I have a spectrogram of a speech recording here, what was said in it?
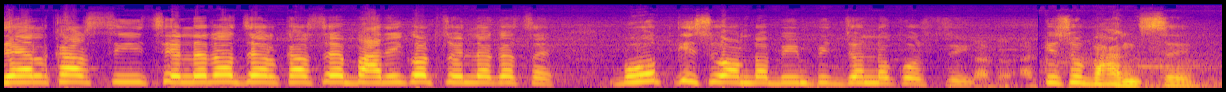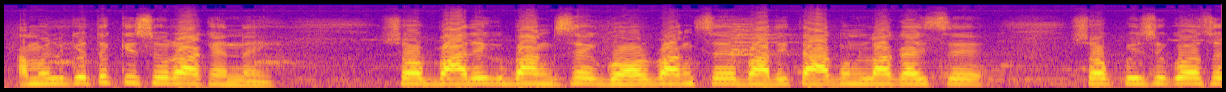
জেল খাচ্ছি ছেলেরা জেল খাচ্ছে বাড়িঘর চলে গেছে। বহুত কিছু আমরা বিএনপির জন্য করছি। কিছু ভাঙছে। আমাদেরকে তো কিছু রাখে নাই। সব বাড়ি ভাঙছে, ঘর ভাঙছে, বাড়িতে আগুন লাগাইছে, সব কিছু করছে,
